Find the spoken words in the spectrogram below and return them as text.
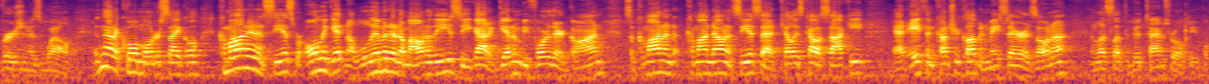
version as well. Isn't that a cool motorcycle? Come on in and see us. We're only getting a limited amount of these, so you got to get them before they're gone. So come on and come on down and see us at Kelly's Kawasaki at 8th and Country Club in Mesa, Arizona, and let's let the good times roll, people.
